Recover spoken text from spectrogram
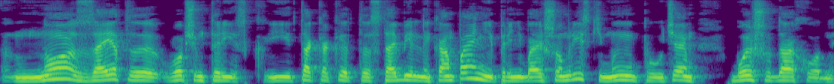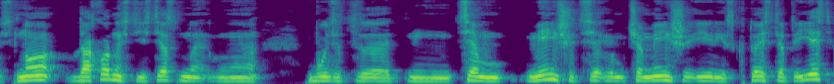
но за это, в общем-то, риск. И так как это стабильные компании, при небольшом риске мы получаем большую доходность. Но доходность, естественно, будет э, тем меньше, тем, чем меньше и риск. То есть это и есть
